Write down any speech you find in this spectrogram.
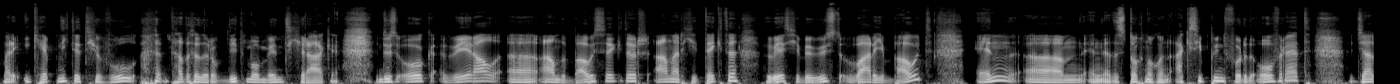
Maar ik heb niet het gevoel dat we er op dit moment geraken. Dus ook weer al uh, aan de bouwsector, aan architecten, wees je bewust waar je bouwt. En, um, en dat is toch nog een actiepunt voor de overheid. Ja,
